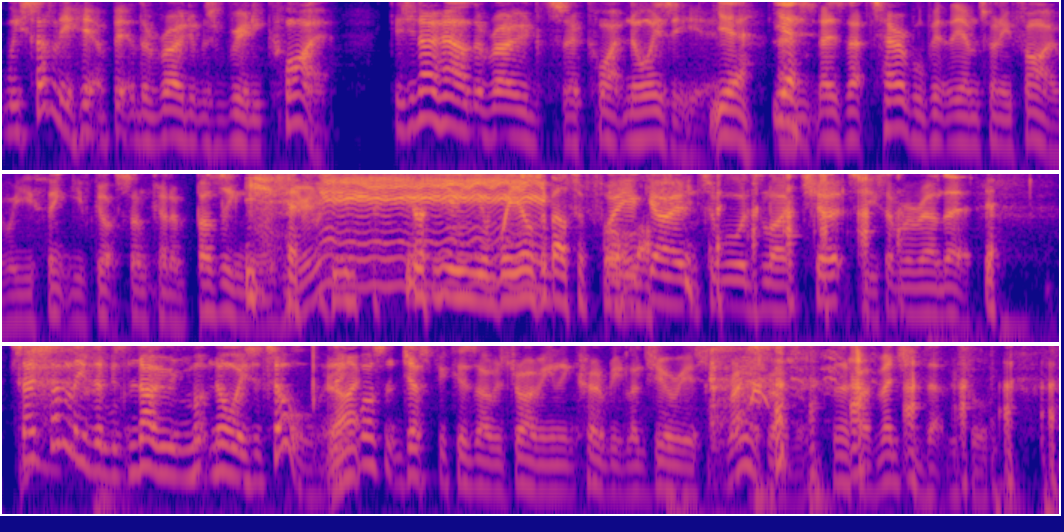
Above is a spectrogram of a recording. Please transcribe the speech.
we suddenly hit a bit of the road. It was really quiet because you know how the roads are quite noisy here. Yeah, And yes. There's that terrible bit of the M25 where you think you've got some kind of buzzing noise. Yeah. you're- your, your, wheels about to fall where you're off. going towards like Chertsey, somewhere around there. So suddenly there was no m- noise at all. And Right. It wasn't just because I was driving an incredibly luxurious Range Rover. I don't know if I've mentioned that before.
